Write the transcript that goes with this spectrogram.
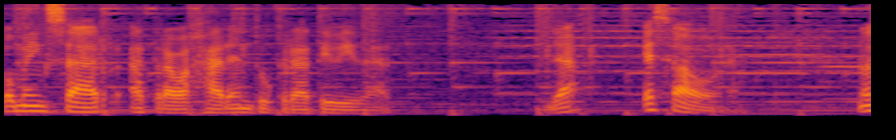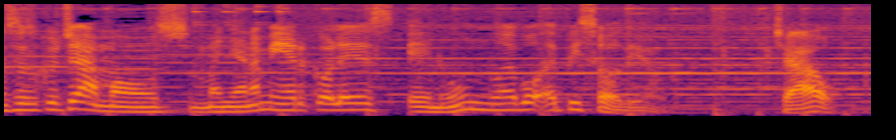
comenzar a trabajar en tu creatividad. ¿Ya? Es ahora. Nos escuchamos mañana miércoles en un nuevo episodio. Chao.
